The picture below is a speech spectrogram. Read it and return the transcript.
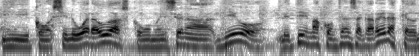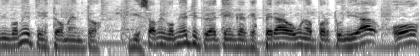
Y sin lugar a dudas, como menciona Diego, le tiene más confianza a Carreras que a Domingo Miotti en este momento. Y quizá Domingo Miotti todavía tiene que esperar una oportunidad o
